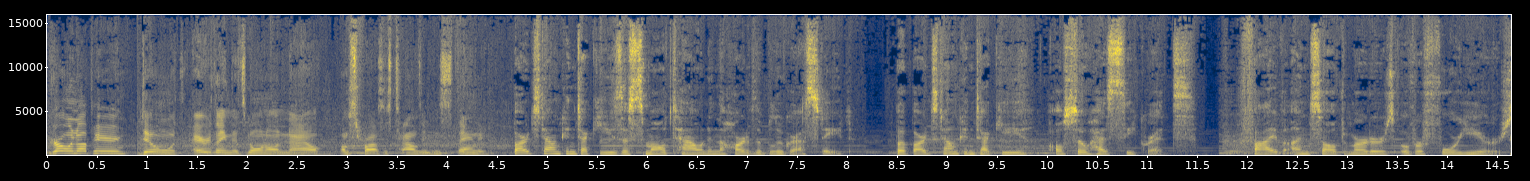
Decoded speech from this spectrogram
Growing up here, dealing with everything that's going on now, I'm surprised this town's even standing. Bardstown, Kentucky is a small town in the heart of the Bluegrass State. But Bardstown, Kentucky also has secrets. Five unsolved murders over four years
